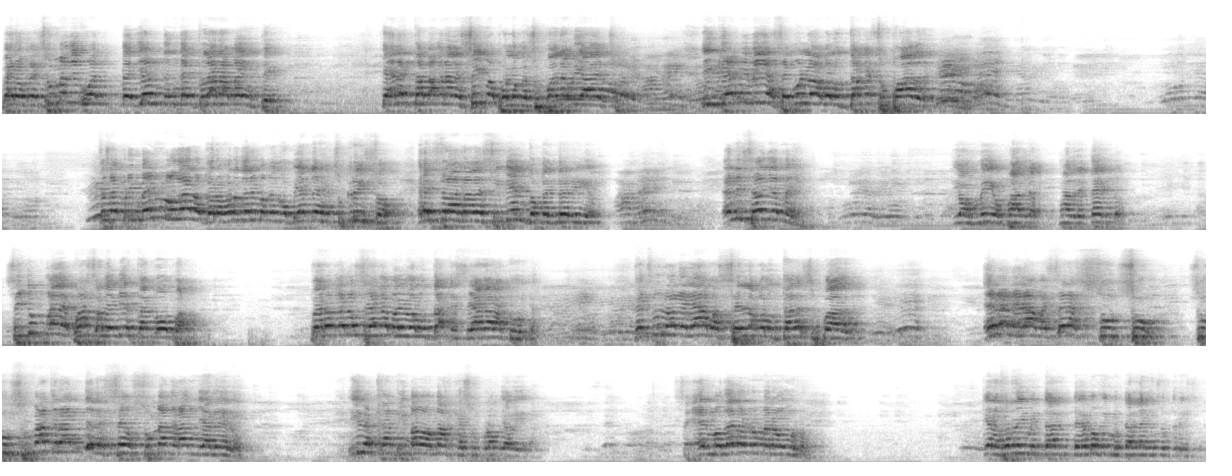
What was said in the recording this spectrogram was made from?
Pero Jesús me dijo, me dio a entender claramente que él estaba agradecido por lo que su padre había hecho. Y que él vivía según la voluntad de su padre. Entonces el primer modelo que nosotros tenemos que copiar de Jesucristo es el agradecimiento que él tenía. Él dice, óyeme, Dios mío, Padre, Padre eterno, si tú puedes, pasa de mí esta copa. Pero que no se haga mi voluntad, que se haga la tuya. Jesús no anhelaba hacer la voluntad de su Padre. Él anhelaba, ese era su, su, su, más grande deseo, su más grande anhelo. Y le escatimaba más que su propia vida. El modelo número uno que nosotros debemos imitarle a Jesucristo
